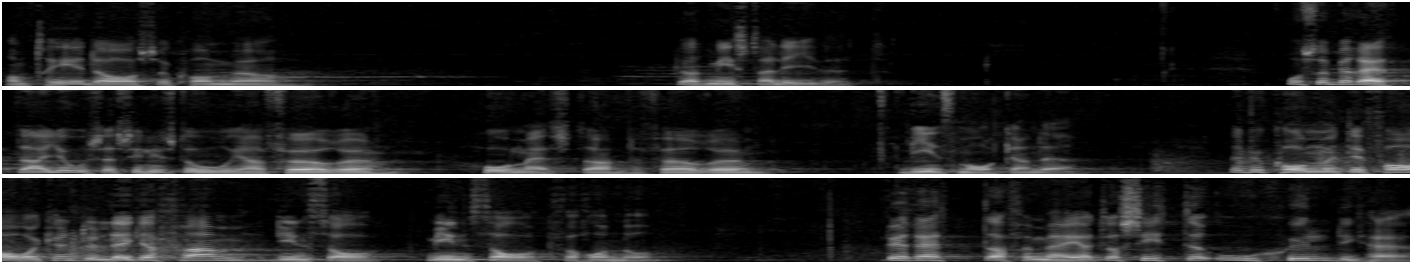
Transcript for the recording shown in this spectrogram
Om tre dagar så kommer för att mista livet. Och så berättar Josef sin historia för eh, hovmästaren, för eh, vinsmakaren där. När du kommer till farao kan du lägga fram din sak, min sak för honom. Berätta för mig att jag sitter oskyldig här.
